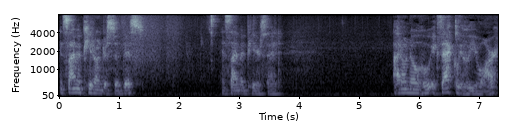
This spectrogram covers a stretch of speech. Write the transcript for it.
And Simon Peter understood this. And Simon Peter said, I don't know who exactly who you are,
